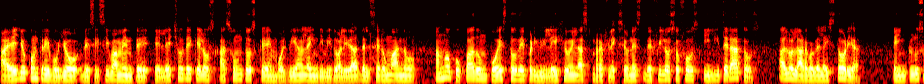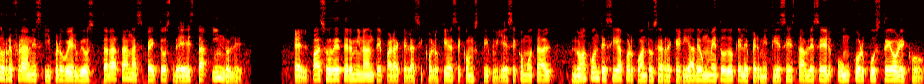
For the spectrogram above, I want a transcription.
A ello contribuyó decisivamente el hecho de que los asuntos que envolvían la individualidad del ser humano han ocupado un puesto de privilegio en las reflexiones de filósofos y literatos a lo largo de la historia, e incluso refranes y proverbios tratan aspectos de esta índole. El paso determinante para que la psicología se constituyese como tal no acontecía por cuanto se requería de un método que le permitiese establecer un corpus teórico.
